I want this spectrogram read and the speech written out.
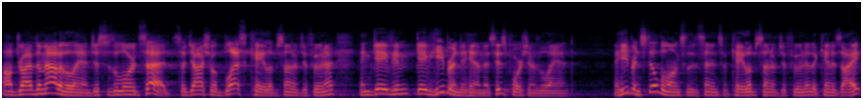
I'll drive them out of the land, just as the Lord said. So Joshua blessed Caleb, son of Jephunneh, and gave, him, gave Hebron to him as his portion of the land. Now, Hebron still belongs to the descendants of Caleb, son of Jephunneh, the Kenizzite,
